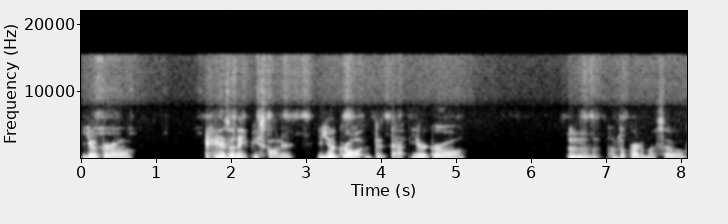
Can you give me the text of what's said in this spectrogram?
your girl is an AP scholar. Your girl did that. Your girl mm, I'm so proud of myself.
